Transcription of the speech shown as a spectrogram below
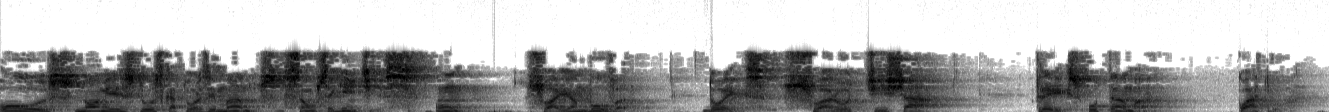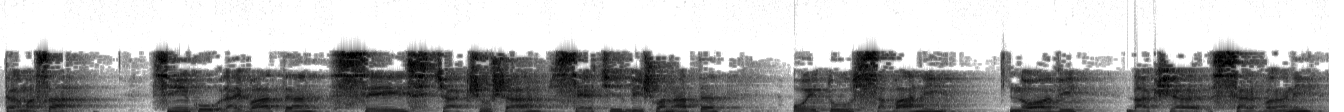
Os nomes dos 14 manos são os seguintes: 1. Um, Swayambhuva 2. Swarotisha 3. Utama 4. Tamasa 5. Raivata 6. Chakshusha 7. Vishwanata 8. Savarni 9. Daksha Sarvani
